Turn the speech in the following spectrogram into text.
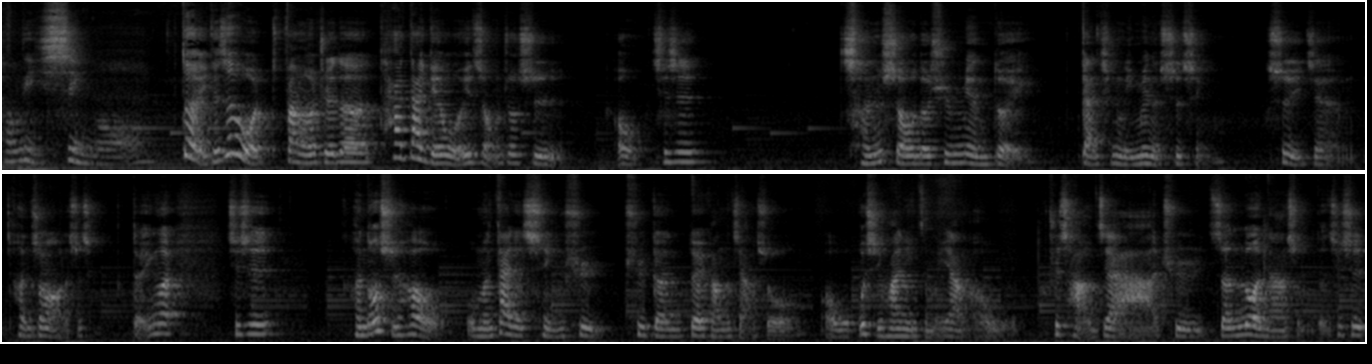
好理性哦。对，可是我反而觉得它带给我一种就是，哦，其实成熟的去面对感情里面的事情是一件很重要的事情。对，因为其实很多时候我们带着情绪去跟对方讲说，哦，我不喜欢你怎么样哦，去吵架啊，去争论啊什么的，其实。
